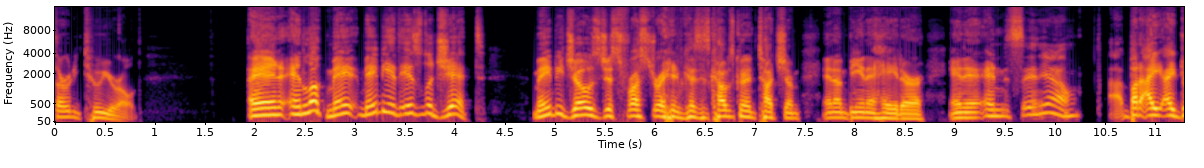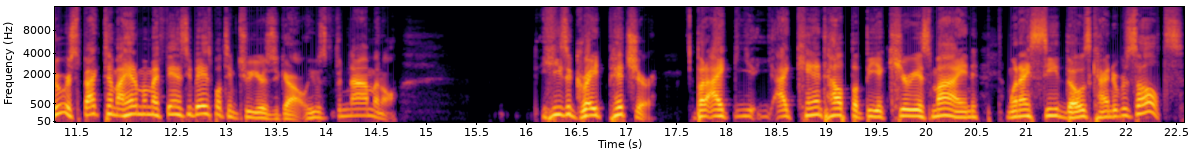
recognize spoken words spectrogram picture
32 year old? And and look, may, maybe it is legit. Maybe Joe's just frustrated because his Cubs couldn't touch him, and I'm being a hater. And and, and you know, uh, but I I do respect him. I had him on my fantasy baseball team two years ago. He was phenomenal. He's a great pitcher, but I I can't help but be a curious mind when I see those kind of results.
